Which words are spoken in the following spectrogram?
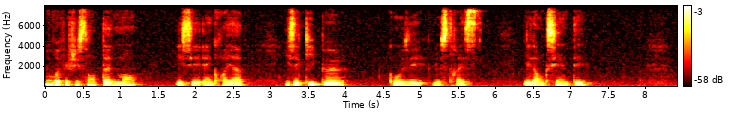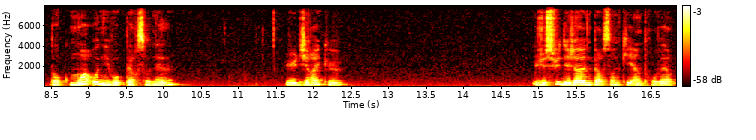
Nous réfléchissons tellement et c'est incroyable. Et ce qui peut causer le stress et l'anxiété. Donc moi, au niveau personnel, je dirais que je suis déjà une personne qui est introverte.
